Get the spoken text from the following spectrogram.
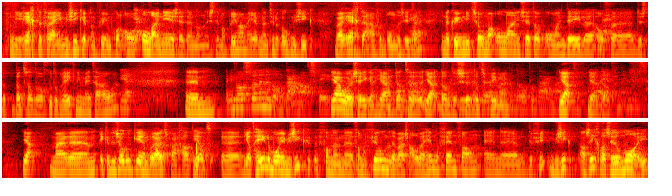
van die rechtenvrije muziek hebt, dan kun je hem gewoon on- Ja. online neerzetten en dan is het helemaal prima. Maar je hebt natuurlijk ook muziek waar rechten aan verbonden zitten. Ja. En dan kun je hem niet zomaar online zetten of online delen. Of, Nee. eh, dus dat, dat is altijd wel goed op rekening mee te houden. Ja. Maar die mogen ze wel in een woonkamer afspelen. ja hoor, zeker. Ja, dat, wel. ja, dat, Dat is, dat is prima. wat openbaar maken, Ja, maar. ja, Oh dat. dat niet. Ja, maar ehm, ik heb dus ook een keer een bruidspaar gehad. Die had, eh, die had hele mooie muziek van een, eh, van een film. Daar waren ze allebei helemaal fan van. En ehm, de muziek aan zich was heel mooi.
